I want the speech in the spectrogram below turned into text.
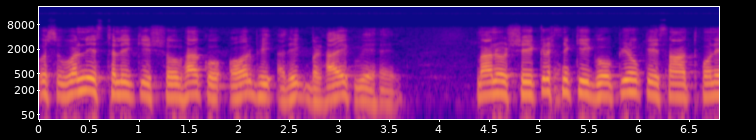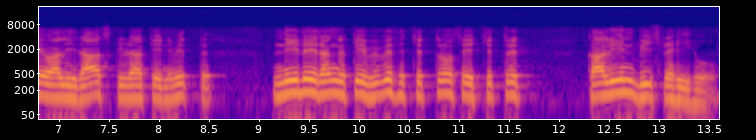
उस वन्य स्थली की शोभा को और भी अधिक बढ़ाए हुए हैं। मानो श्री कृष्ण की गोपियों के साथ होने वाली रास क्रीड़ा के निमित्त नीले रंग के विविध चित्रों से चित्रित कालीन बीच रही हो।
